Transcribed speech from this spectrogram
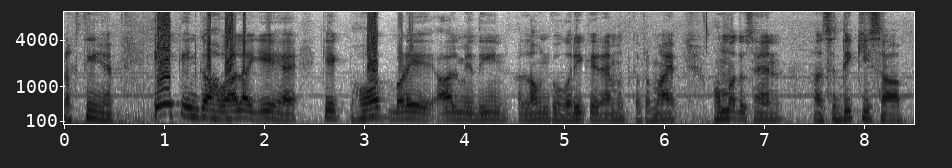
रखती हैं। एक इनका हवाला ये है कि एक बहुत बड़े आलम दीन, अल्लाह उनको गरीक रहमत का फरमाए, मोहम्मद हुसैन सिद्दीकी साहब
